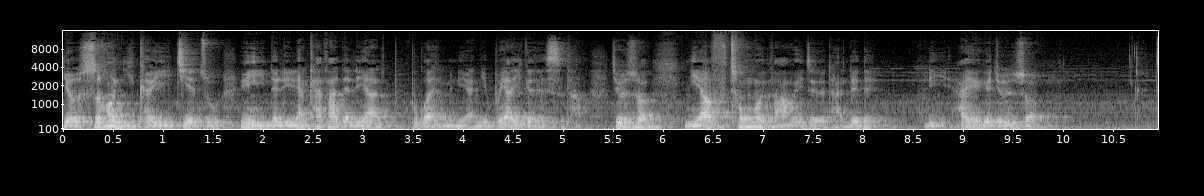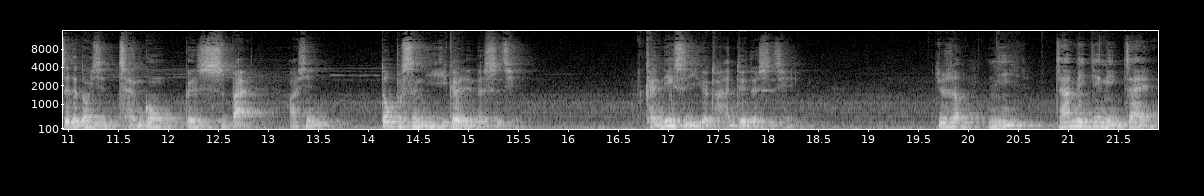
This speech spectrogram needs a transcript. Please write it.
有时候你可以借助运营的力量、开发的力量，不管什么力量，你不要一个人死扛。就是说，你要充分发挥这个团队的利益。还有一个就是说，这个东西成功跟失败啊，先都不是你一个人的事情，肯定是一个团队的事情。就是说，你产品经理在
